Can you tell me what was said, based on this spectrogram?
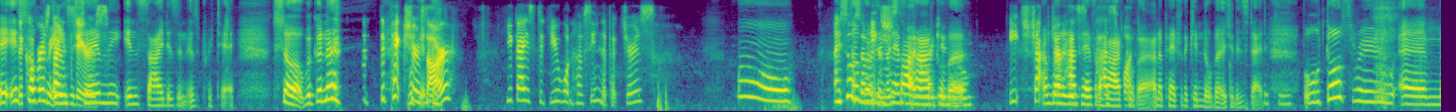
It is The so cover is pretty. It's a shame the inside isn't as pretty. So we're gonna. The, the pictures gonna- are. You guys, did you won't have seen the pictures? Oh, I saw Still some of them. I for the started on my hardcover. Kindle. Each chapter I'm going to didn't has, pay for the has one. hardcover and I paid for the Kindle version instead. But we'll go through um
